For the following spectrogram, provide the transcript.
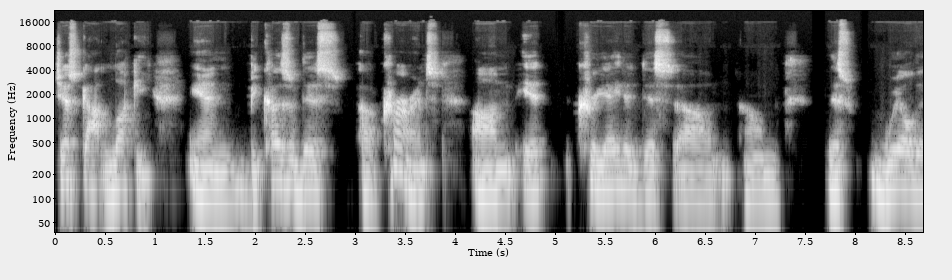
just got lucky. And because of this uh, occurrence, um, it created this um, um, this will,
